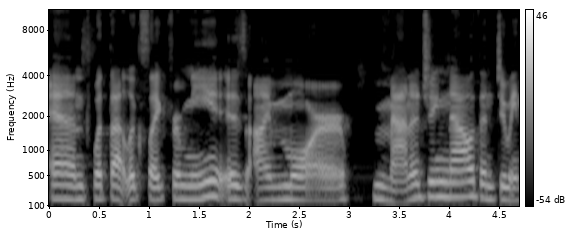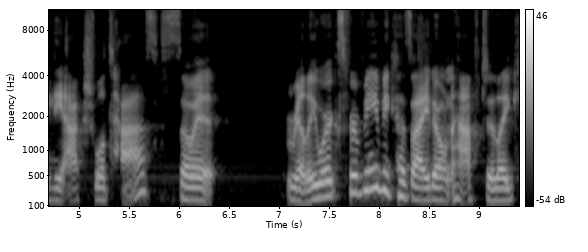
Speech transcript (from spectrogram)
And what that looks like for me is I'm more managing now than doing the actual tasks. So it really works for me because I don't have to like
